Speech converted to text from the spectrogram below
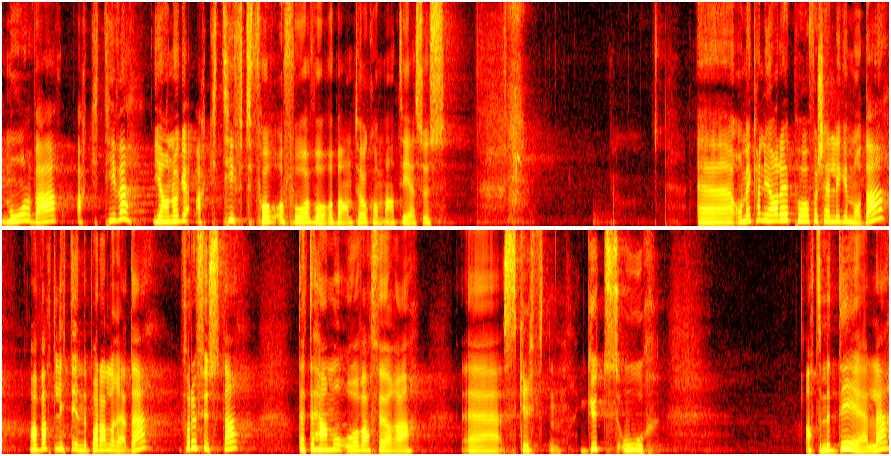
må være aktive. Gjøre noe aktivt for å få våre barn til å komme til Jesus. Eh, og vi kan gjøre det på forskjellige måter. Jeg har vært litt inne på det allerede. For det første dette her med å overføre eh, Skriften, Guds ord. At vi deler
